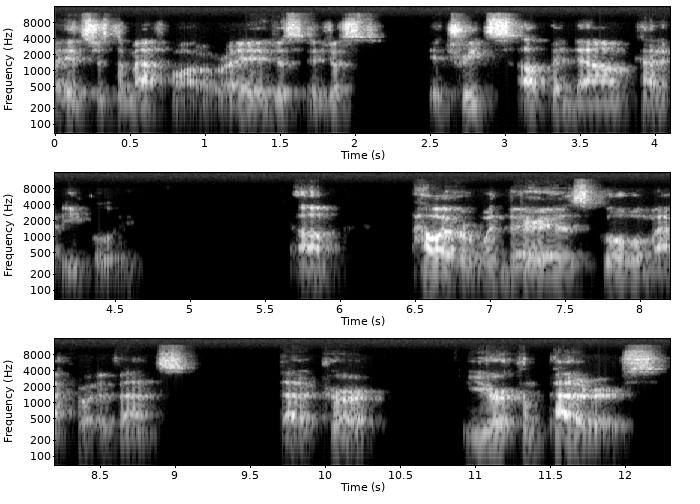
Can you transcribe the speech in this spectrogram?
It's just a math model, right? It just it just it treats up and down kind of equally. Um, however, when there is global macro events that occur, your competitors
